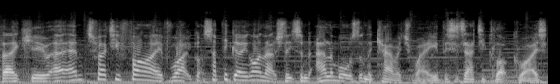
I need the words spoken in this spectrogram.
Thank you. Uh, M25, right, we've got something going on actually. Some animals on the carriageway. This is anti clockwise.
